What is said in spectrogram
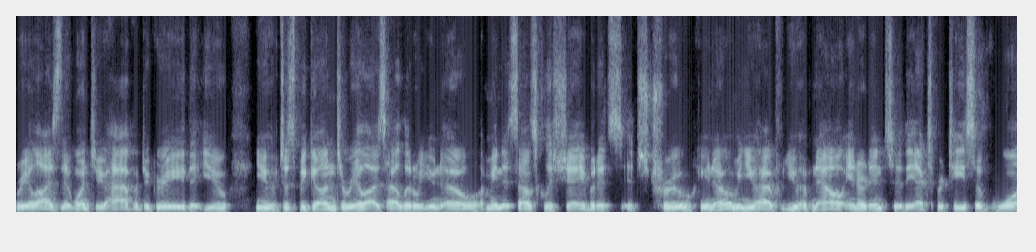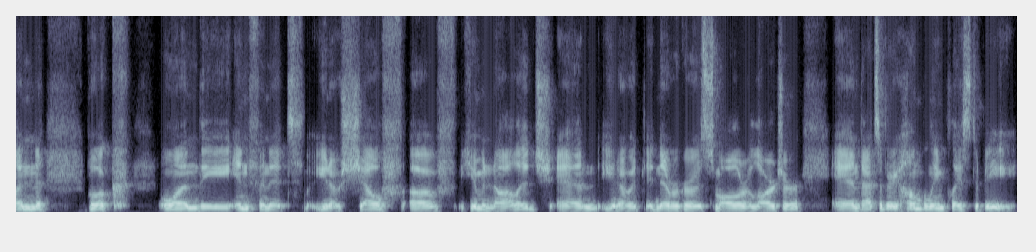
realize that once you have a degree that you you have just begun to realize how little you know. I mean, it sounds cliche, but it's it's true. You know, I mean, you have you have now entered into the expertise of one book on the infinite, you know, shelf of human knowledge, and you know, it, it never grows smaller or larger, and that's a very humbling place to be.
